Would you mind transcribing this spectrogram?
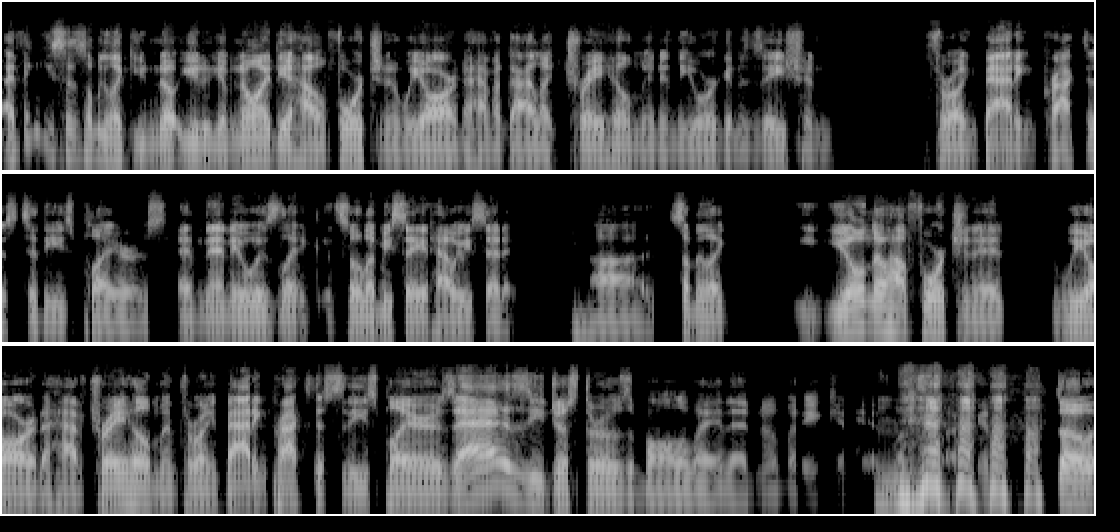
I think he said something like, you know, you have no idea how fortunate we are to have a guy like Trey Hillman in the organization throwing batting practice to these players. And then it was like, so let me say it how he said it. Mhm. Uh, something like, you don't know how fortunate we are to have Trey Hillman throwing batting practice to these players as he just throws a ball away that nobody can hit know? so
